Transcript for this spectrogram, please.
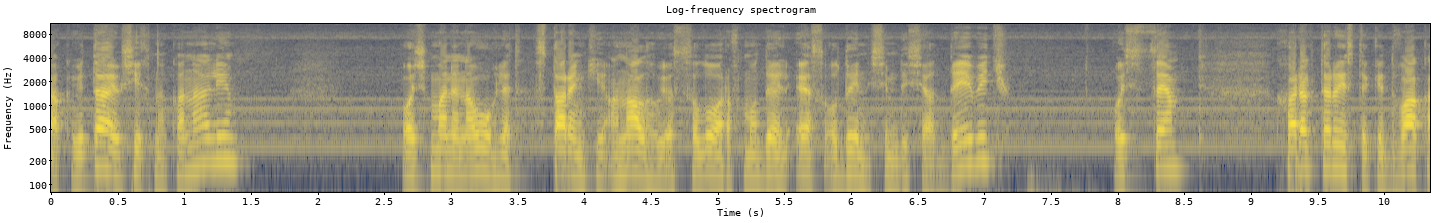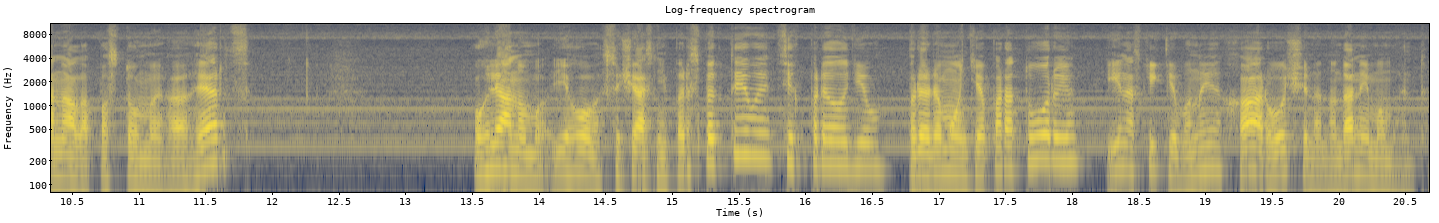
Так, вітаю всіх на каналі. Ось в мене на огляд старенький аналоговий осцилограф модель S179. Ось це. Характеристики 2 канала по 100 МГц. Оглянемо його сучасні перспективи цих приладів при ремонті апаратури і наскільки вони хороші на даний момент.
